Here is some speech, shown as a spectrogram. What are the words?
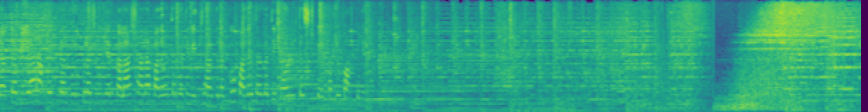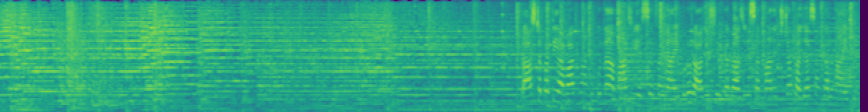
Doctor B R Ambedkar గురుకుల జూనియర్ కళాశాల పదవ తరగతి విద్యార్థులకు పదవ తరగతి మోడల్ టెస్ట్ పేపర్లు పంపిణీ. రాష్ట్రపతి అవార్డును అందుకున్న మాజీ ఎస్ఎఫ్ఐ నాయకుడు రాజశేఖర్ రాజును సన్మానించిన ప్రజా సంఘాల నాయకులు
